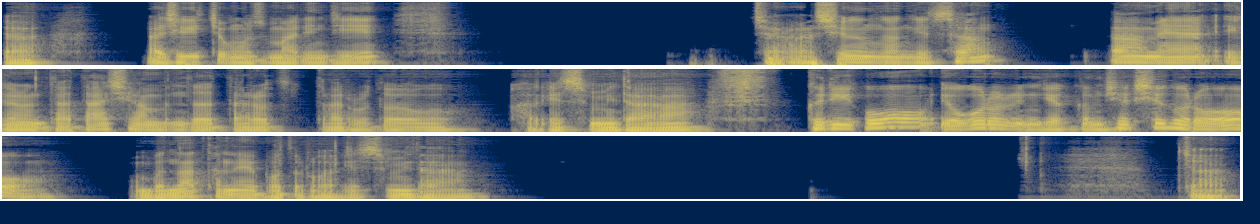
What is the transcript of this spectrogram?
자, 아시겠죠? 무슨 말인지. 자, 시간 관계상 다음에 이거는 다 다시 한 번 더 다루, 다루도록 하겠습니다. 그리고 요거를 이제 검색식으로 한번 나타내 보도록 하겠습니다. 자,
